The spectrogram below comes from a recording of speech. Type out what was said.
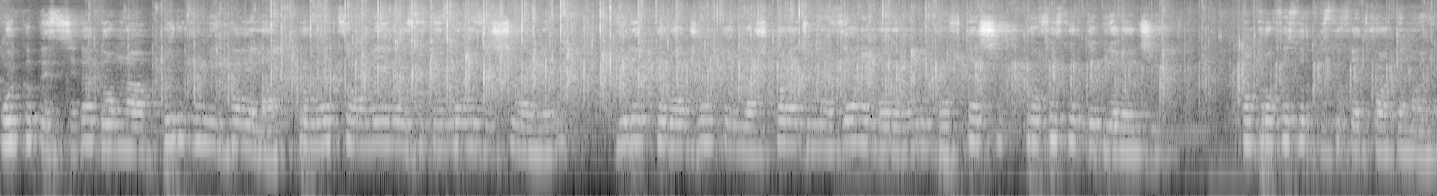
Urcă pe scenă doamna Pârvu Mihaela, promoția 1991, director adjunct la școala gimnazială numărul 1 Boftea și profesor de biologie. Un profesor cu suflet foarte mare.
